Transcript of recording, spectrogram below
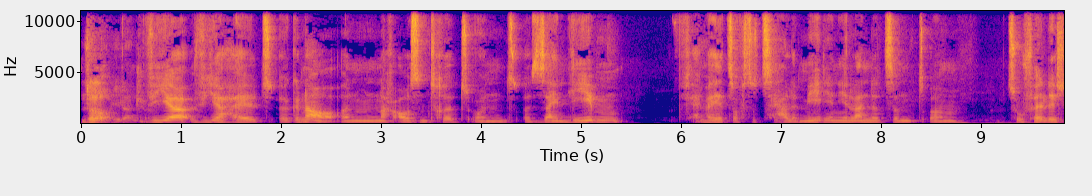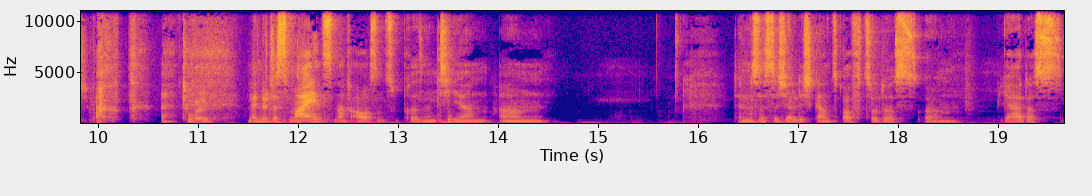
soll auch jeder entscheiden. wie er, wie er halt, äh, genau, ähm, nach außen tritt und äh, sein Leben, wenn wir jetzt auf soziale Medien gelandet sind, ähm, zufällig, Toll. wenn du das meinst, nach außen zu präsentieren, ähm, dann ist es sicherlich ganz oft so, dass, ähm, ja, das,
